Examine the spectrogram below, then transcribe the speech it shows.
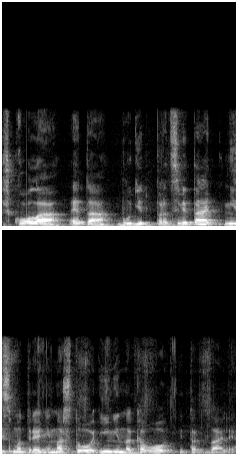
Школа это будет процветать, несмотря ни на что и ни на кого и так далее.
